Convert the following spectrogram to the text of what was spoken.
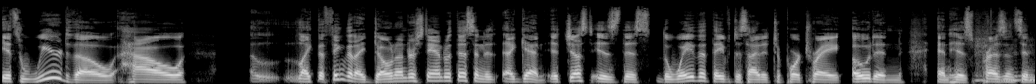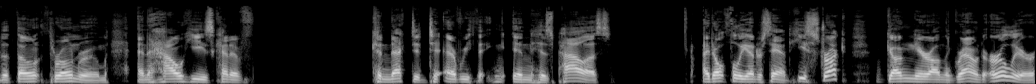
It's weird though how like the thing that I don't understand with this, and it, again, it just is this the way that they've decided to portray Odin and his presence in the th- throne room and how he's kind of connected to everything in his palace. I don't fully understand. He struck Gungnir on the ground earlier,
